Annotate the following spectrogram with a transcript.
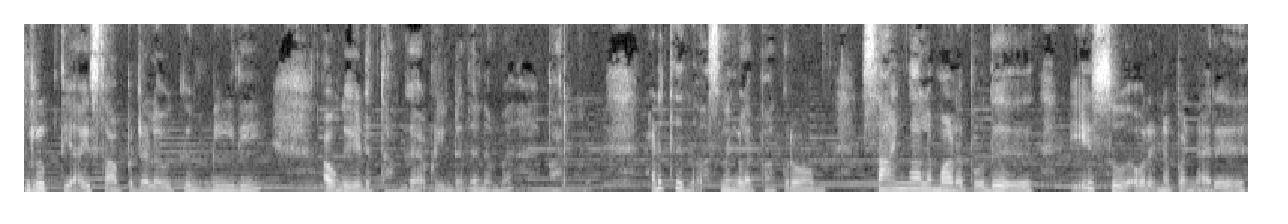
திருப்தியாய் சாப்பிட்ற அளவுக்கு மீதி அவங்க எடுத்தாங்க அப்படின்றத நம்ம பார்க்கணும். அடுத்து இந்த வசனங்களை பார்க்குறோம். சாயங்காலமான போது இயேசு அவர் என்ன பண்ணாரு?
